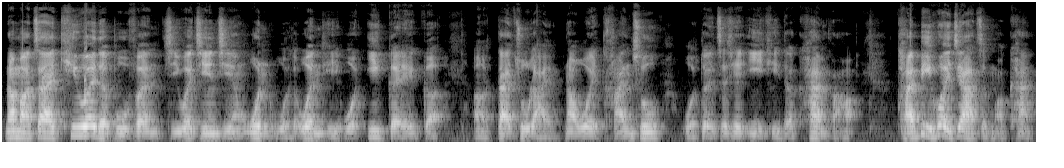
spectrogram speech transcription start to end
那么在 Q&A 的部分，几位经纪人问我的问题，我一个一个呃带出来。那我也谈出我对这些议题的看法哈。台币汇价怎么看？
